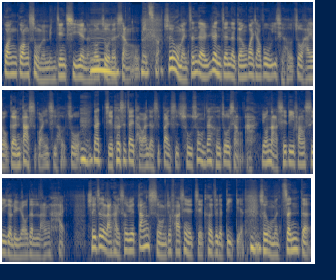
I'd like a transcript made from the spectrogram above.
观光是我们民间企业能够做的项目，嗯，没错。所以我们真的认真的跟外交部一起合作，还有跟大使馆一起合作。嗯，那捷克是在台湾的是办事处，所以我们在合作上啊，有哪些地方是一个旅游的蓝海？所以这个蓝海策略，当时我们就发现了捷克这个地点，所以我们真的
